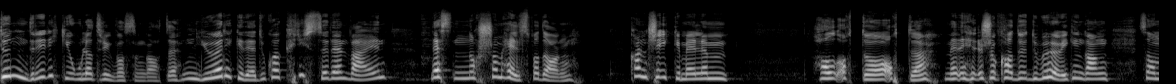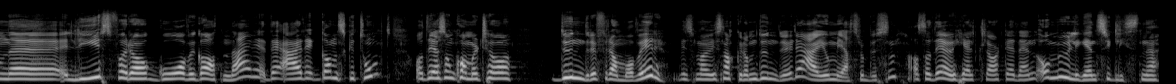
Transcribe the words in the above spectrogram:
dundrer ikke i Olav Tryggvassen gate. Den gjør ikke det. Du kan krysse den veien nesten når som helst på dagen. Kanskje ikke mellom halv åtte og åtte. Men ellers så kan du, du behøver ikke engang sånn uh, lys for å gå over gaten der. Det er ganske tomt. Og det som kommer til å dundre framover, hvis man snakker om dundrer, det er jo metrobussen. Altså, det er jo helt klart det er den. Og muligens syklistene.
